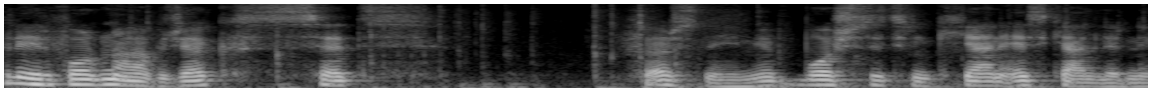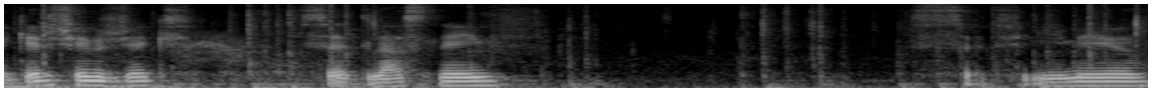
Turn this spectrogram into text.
Clear form ne yapacak? Set first name'i boş string yani eski hallerine geri çevirecek. Set last name set email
